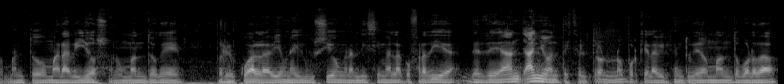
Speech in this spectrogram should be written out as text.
un manto maravilloso, ¿no? un manto que, por el cual había una ilusión grandísima en la cofradía, desde años antes que el trono, ¿no? porque la Virgen tuviera un manto bordado.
